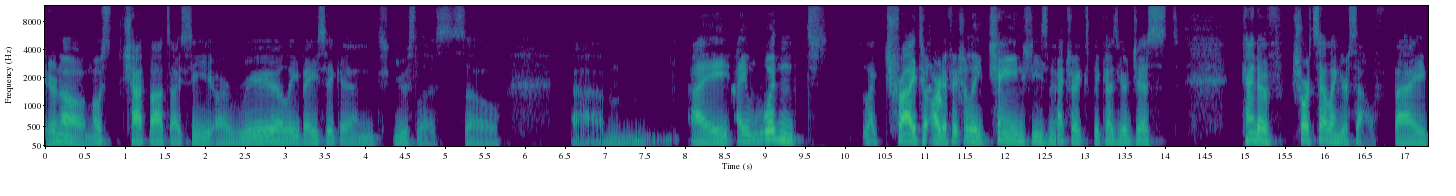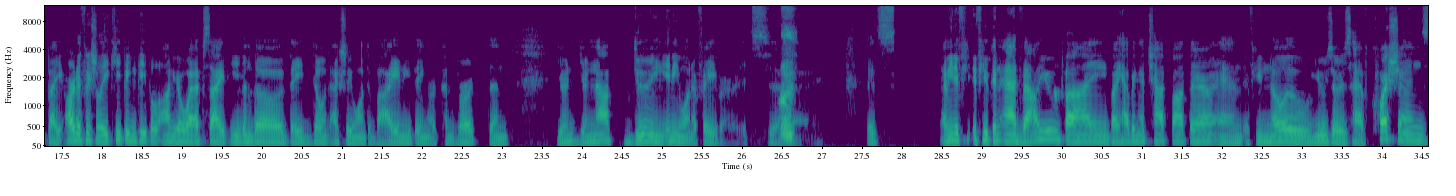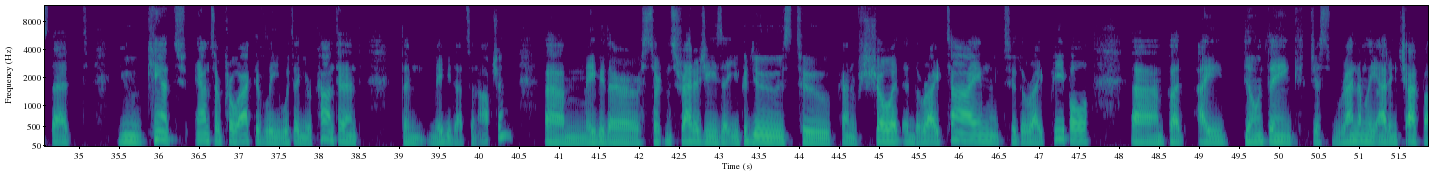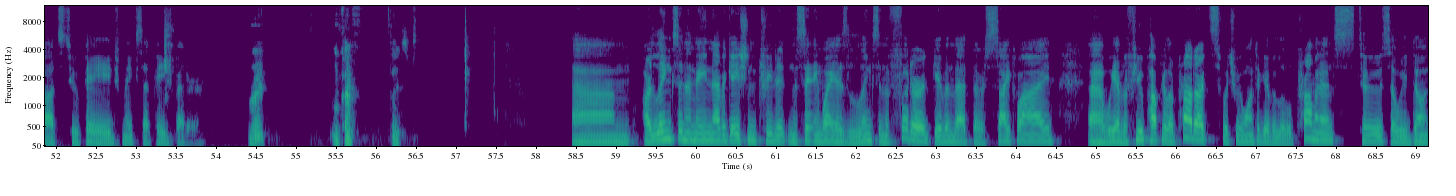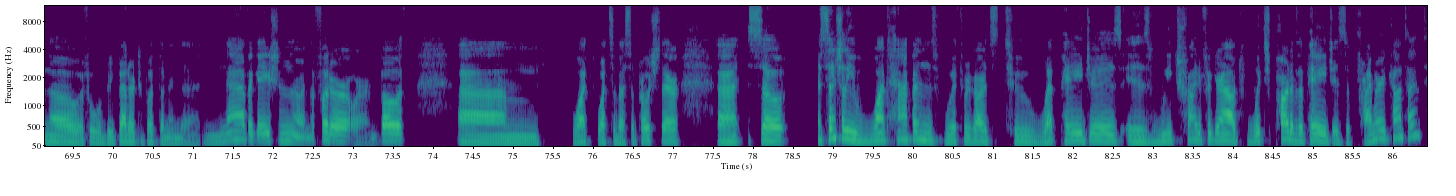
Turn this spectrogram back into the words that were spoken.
I don't know. Most chatbots I see are really basic and useless. So um, I I wouldn't like try to artificially change these metrics because you're just kind of short selling yourself by by artificially keeping people on your website even though they don't actually want to buy anything or convert then you're you're not doing anyone a favor it's uh, right. it's I mean, if, if you can add value by, by having a chatbot there, and if you know users have questions that you can't answer proactively within your content, then maybe that's an option. Um, maybe there are certain strategies that you could use to kind of show it at the right time to the right people. Um, but I don't think just randomly adding chatbots to a page makes that page better. Right. OK. Thanks. Um, are links in the main navigation treated in the same way as links in the footer, given that they're site-wide? Uh, we have a few popular products which we want to give a little prominence to, so we don't know if it would be better to put them in the navigation or in the footer or in both. Um, what what's the best approach there? Uh, so essentially, what happens with regards to web pages is we try to figure out which part of the page is the primary content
